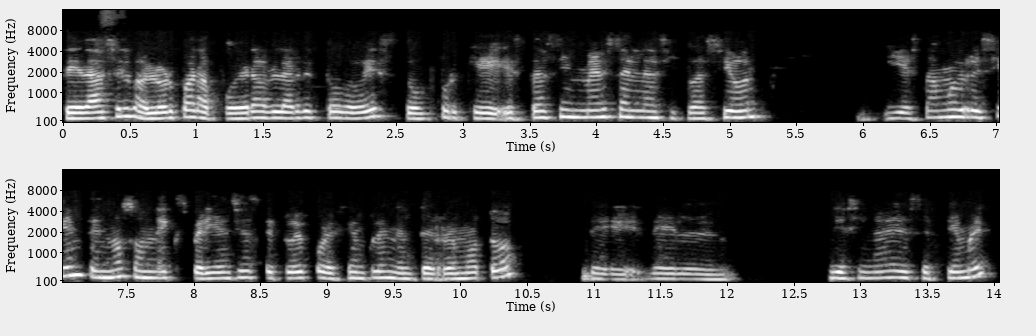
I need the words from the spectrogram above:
te das el valor para poder hablar de todo esto, porque estás inmersa en la situación y está muy reciente, ¿no? Son experiencias que tuve, por ejemplo, en el terremoto de, del 19 de septiembre,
